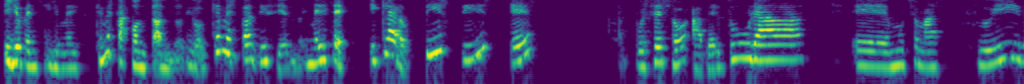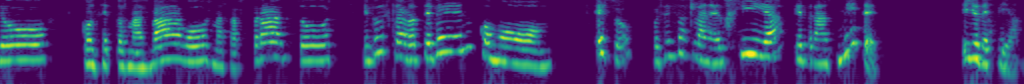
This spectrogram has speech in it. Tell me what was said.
Y yo pensé, ¿qué me está contando? Digo, ¿qué me estás diciendo? Y me dice, y claro, Piscis es, pues eso, apertura, eh, mucho más fluido, conceptos más vagos, más abstractos. Y entonces, claro, te ven como eso, pues esa es la energía que transmites. Y yo decía,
